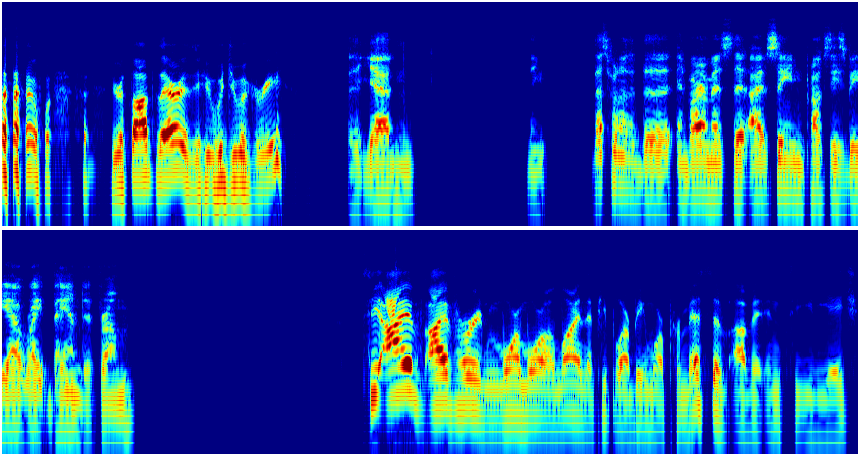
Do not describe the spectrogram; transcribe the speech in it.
your thoughts there? Is would you agree? Uh, yeah, I mean, that's one of the environments that I've seen proxies be outright banned from. See, I've I've heard more and more online that people are being more permissive of it in CEDH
